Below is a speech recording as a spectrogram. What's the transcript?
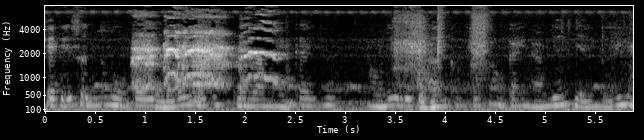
Cây thủy sinh nó buồn cây rồi đấy lên năm ngàn cây thôi. Hầu như đi chợ, không có một cây nào vết vậy để vô.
